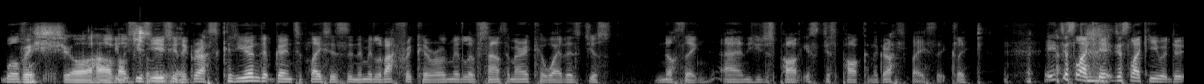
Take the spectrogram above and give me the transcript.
Wolf, we sure have. Which is usually the grass, because you end up going to places in the middle of Africa or the middle of South America where there's just nothing, and you just park. It's just park in the grass, basically. it's just like it, just like you would do,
